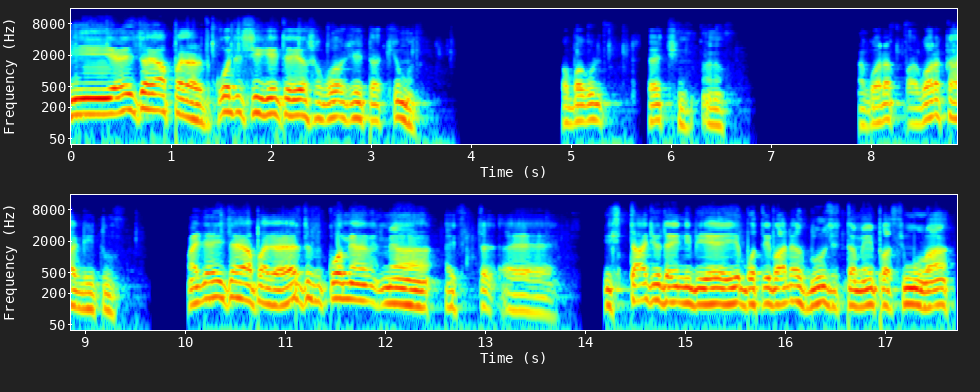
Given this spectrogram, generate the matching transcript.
E é isso aí, rapaziada. Ficou desse jeito aí, eu só vou ajeitar aqui, mano. É o bagulho certinho. Ah, não. Agora, agora caguei tudo. Mas é isso aí, rapaziada. Essa ficou a minha, minha é, estádio da NBA aí. Eu botei várias luzes também pra simular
